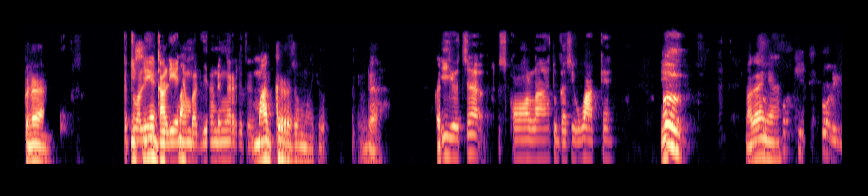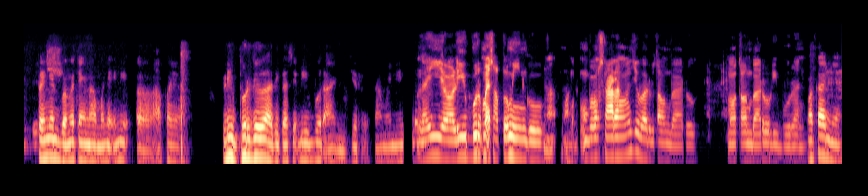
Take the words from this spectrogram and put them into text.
beneran Kecuali Isinya kalian yang bagi yang denger gitu. mager semua cuk udah Iya, Cak, sekolah tugasnya wake. Uh. makanya pengen banget yang namanya ini eh, apa ya libur gitu lah dikasih libur anjir sama ini Nah iya, libur mek Sabtu Minggu. Mau sekarang aja baru tahun baru. Mau tahun baru liburan. makanya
